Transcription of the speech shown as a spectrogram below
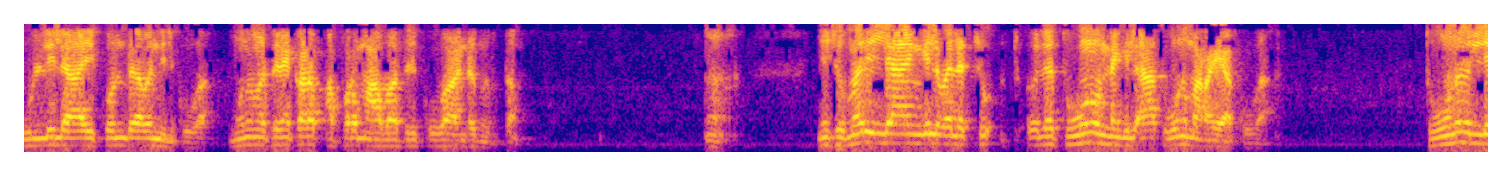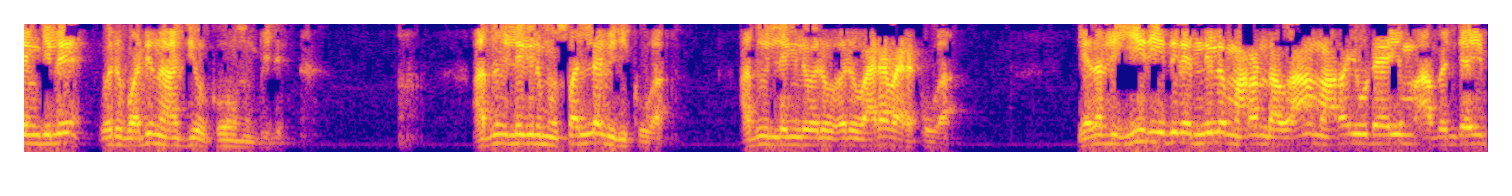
ഉള്ളിലായിക്കൊണ്ട് അവൻ നിൽക്കുക. മൂന്ന് മുഴത്തിനേക്കാളും അപ്പുറം ആവാതിരിക്കുക അവന്റെ നൃത്തം. ഇനി ചുമരില്ല എങ്കിൽ വല്ല വല്ല തൂണുണ്ടെങ്കിൽ ആ തൂണ് മറയാക്കുക. തൂണില്ലെങ്കിൽ ഒരു വടി നാട്ടി വെക്കുക മുമ്പിൽ അതും ഇല്ലെങ്കിൽ മുസല്ല വിരിക്കുക. അതുമില്ലെങ്കിൽ ഒരു ഒരു വര വരക്കുക. ഏതാണ്ട് ഈ രീതിയിൽ എന്തെങ്കിലും മറ ഉണ്ടാവുക. ആ മറയുടെയും അവന്റെയും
